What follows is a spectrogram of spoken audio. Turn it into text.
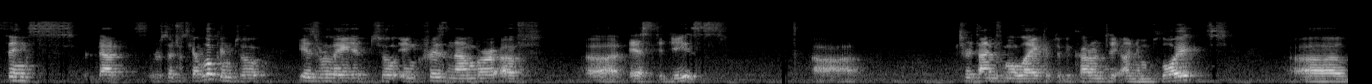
things that researchers have looked into is related to increased number of uh, STDs, uh, three times more likely to be currently unemployed, uh,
